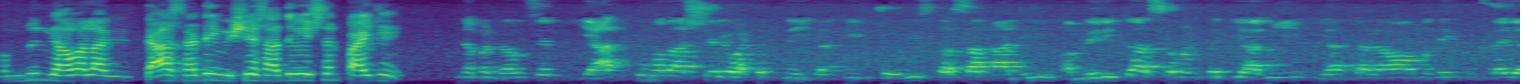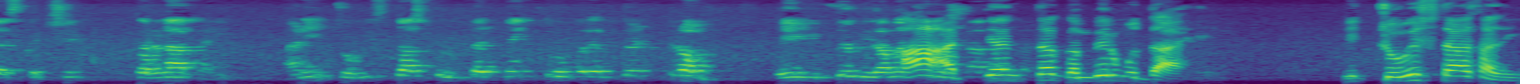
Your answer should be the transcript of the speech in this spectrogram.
समजून घ्यावं लागेल. त्यासाठी विशेष अधिवेशन पाहिजे. यात तुम्हाला आश्चर्य वाटत नाही का की चोवीस तासाआधी अमेरिका असं म्हणतं की आम्ही या तणावामध्ये कुठलाही हस्तक्षेप करणार नाही? आणि चोवीस तास उलटत नाही तोपर्यंत ट्रम्प हे युद्धविरामाची हा अत्यंत. गंभीर मुद्दा आहे. की चोवीस तास आधी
